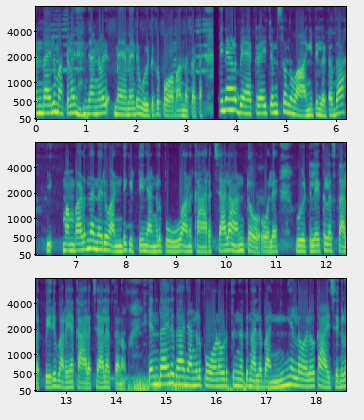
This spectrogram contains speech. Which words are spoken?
എന്തായാലും മക്കളെ ഞങ്ങൾ മേമേന്റെ വീട്ടിലേക്ക് പോവാൻ നിൽക്കട്ടെ പിന്നെ ഞങ്ങൾ ബേക്കറി ഐറ്റംസ് ഒന്നും വാങ്ങിയിട്ടില്ല കേട്ടോ അതാ ഈ മമ്പാടുന്ന് തന്നെ ഒരു വണ്ടി കിട്ടി. ഞങ്ങൾ പോവുകയാണ് കാരച്ചാലാണ് കേട്ടോ ഓലെ വീട്ടിലേക്കുള്ള സ്ഥലപ്പേര് പറയാ കാരച്ചാല എത്തണം. എന്തായാലും ഇതാ ഞങ്ങൾ പോണോടത്ത് നിങ്ങൾക്ക് നല്ല ഭംഗിയുള്ള ഓരോ കാഴ്ചകൾ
